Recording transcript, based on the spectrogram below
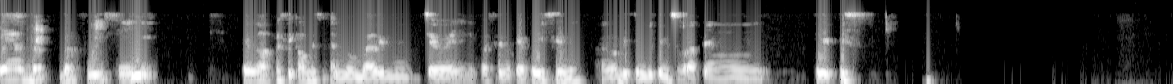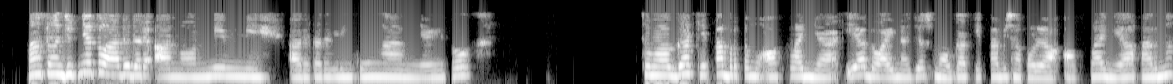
ya ber, berpuisi ya, apa sih kalau misalkan gombalin ceweknya ini pasti pakai puisi nih kalau bikin bikin surat yang puitis Nah selanjutnya tuh ada dari anonim nih, ada dari lingkungan, yaitu semoga kita bertemu offline ya. Iya doain aja semoga kita bisa kuliah offline ya karena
